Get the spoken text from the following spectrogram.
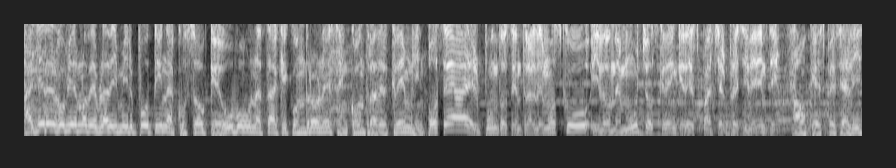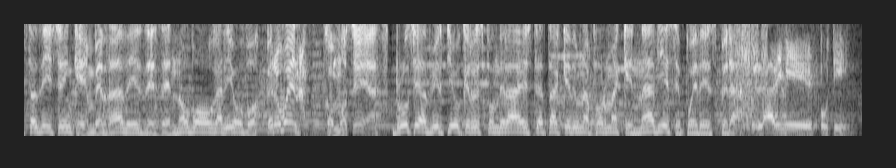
Ayer el gobierno de Vladimir Putin acusó que hubo un ataque con drones en contra del Kremlin. O sea, el punto central de Moscú y donde muchos creen que despacha el presidente. Aunque especialistas dicen que en verdad es desde Novo Pero bueno, como sea, Rusia advirtió que responderá a este ataque de una forma que nadie se puede esperar. Vladimir Putin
